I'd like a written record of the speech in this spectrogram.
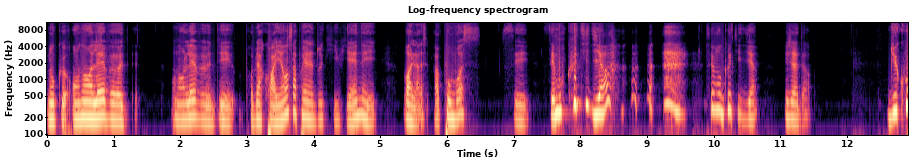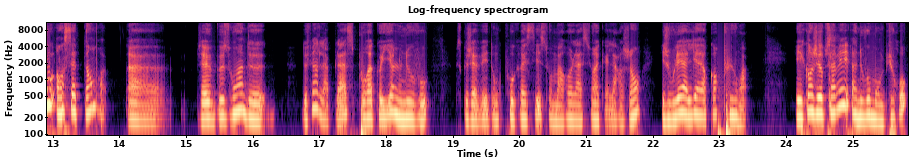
Donc, euh, on enlève, euh, on enlève des premières croyances, après il y en a d'autres qui viennent, et voilà. pour moi, c'est, mon quotidien. c'est mon quotidien. J'adore. Du coup, en septembre, j'avais besoin de faire de la place pour accueillir le nouveau, puisque j'avais donc progressé sur ma relation avec l'argent et je voulais aller encore plus loin. Et quand j'ai observé à nouveau mon bureau,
